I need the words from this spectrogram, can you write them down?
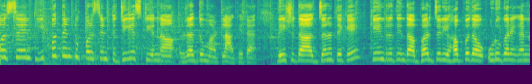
ಪರ್ಸೆಂಟ್, ಇಪ್ಪತ್ತೆಂಟು ಪರ್ಸೆಂಟ್ ಜಿ ಎಸ್ ಟಿಯನ್ನ ರದ್ದು ಮಾಡಲಾಗಿದೆ. ದೇಶದ ಜನತೆಗೆ ಕೇಂದ್ರದಿಂದ ಭರ್ಜರಿ ಹಬ್ಬದ ಉಡುಗೊರೆಯನ್ನ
